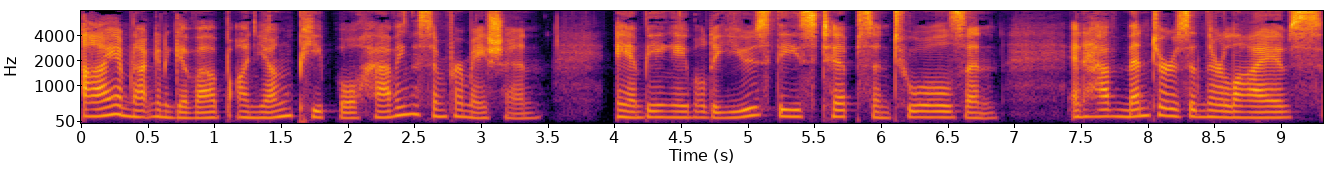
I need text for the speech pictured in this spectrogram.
I am not going to give up on young people having this information and being able to use these tips and tools and and have mentors in their lives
